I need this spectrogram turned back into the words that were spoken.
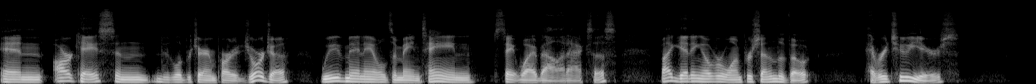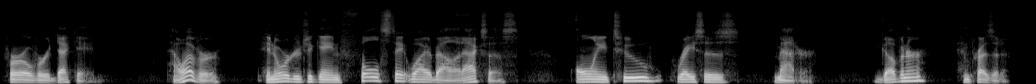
In our case, in the Libertarian Party of Georgia, we've been able to maintain statewide ballot access by getting over 1% of the vote every two years for over a decade. However, in order to gain full statewide ballot access, only two races matter governor and president.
